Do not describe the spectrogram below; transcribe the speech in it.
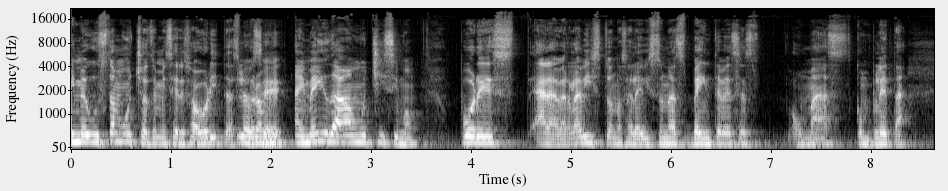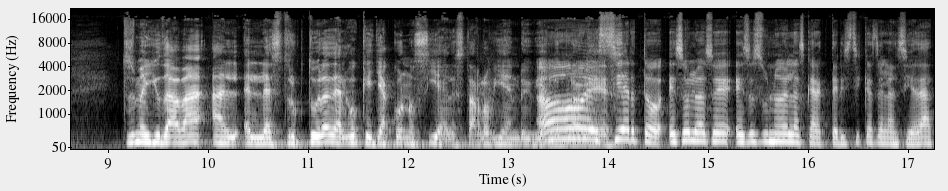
Y me gusta mucho, es de mis series favoritas. Lo pero sé. a mí me ayudaba muchísimo por es, al haberla visto, no sé, la he visto unas 20 veces o más completa. Entonces me ayudaba a la estructura de algo que ya conocía, el estarlo viendo y viendo oh, otra vez. es cierto. Eso lo hace, eso es una de las características de la ansiedad.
